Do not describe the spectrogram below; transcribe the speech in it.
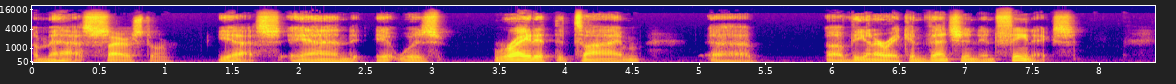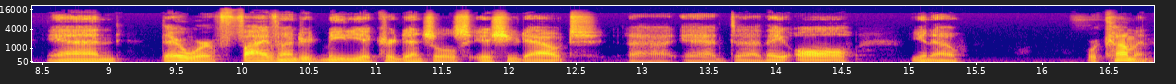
a mess. Firestorm. Yes, and it was right at the time uh, of the NRA convention in Phoenix, and there were 500 media credentials issued out uh, and uh, they all, you know, were coming.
